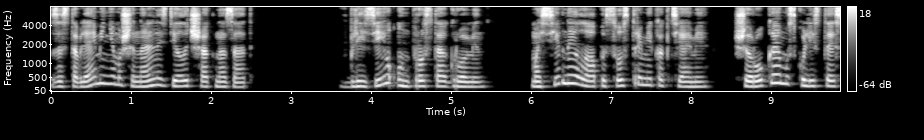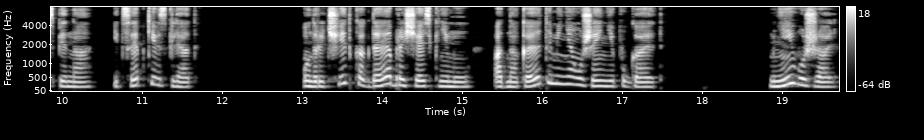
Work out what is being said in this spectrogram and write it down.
заставляя меня машинально сделать шаг назад. Вблизи он просто огромен. Массивные лапы с острыми когтями, широкая мускулистая спина и цепкий взгляд. Он рычит, когда я обращаюсь к нему, однако это меня уже не пугает. Мне его жаль,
